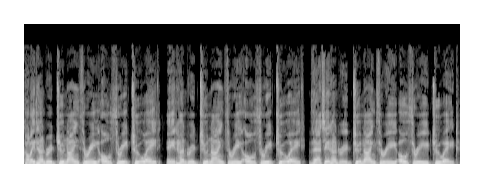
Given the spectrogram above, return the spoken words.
Call 800 293 0328. 800 293 0328. That's 800 293 0328.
